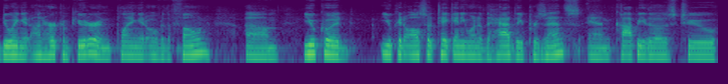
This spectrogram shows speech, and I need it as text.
doing it on her computer and playing it over the phone. Um, you could you can also take any one of the Hadley Presents and copy those to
